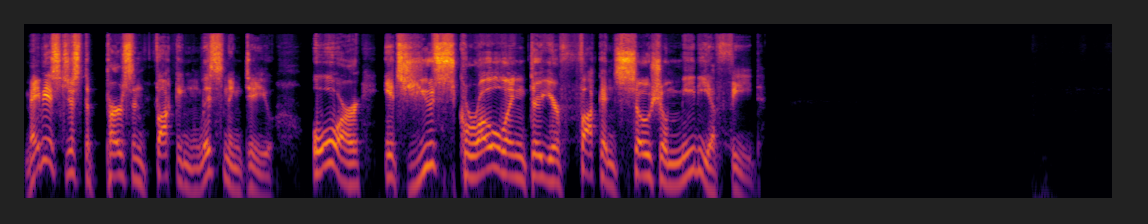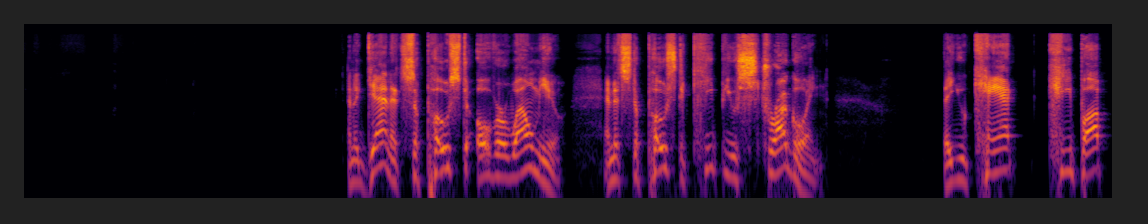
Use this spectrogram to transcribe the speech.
Maybe it's just the person fucking listening to you. Or it's you scrolling through your fucking social media feed. And again, it's supposed to overwhelm you and it's supposed to keep you struggling that you can't keep up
